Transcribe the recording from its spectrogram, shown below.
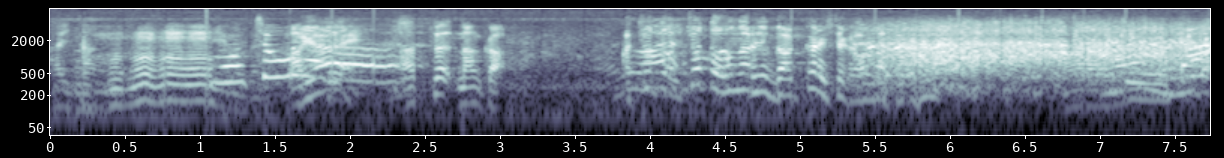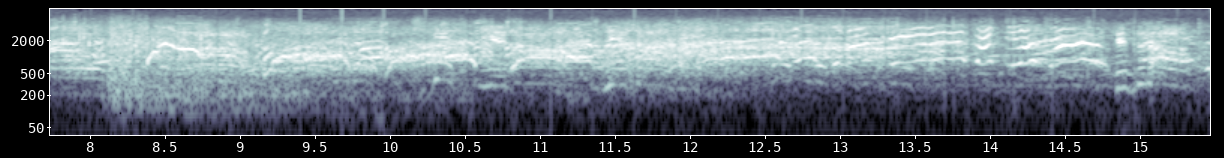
最短もう超早い。熱っなんか。あちょっとちょっと女の人がっかりした顔になってる。消すな消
